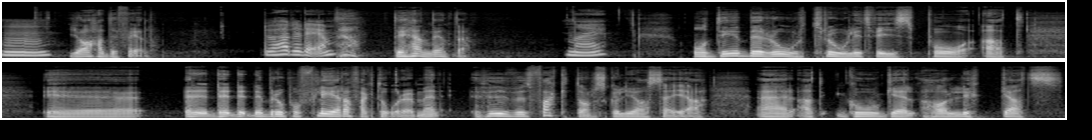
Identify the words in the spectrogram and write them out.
Mm. Jag hade fel. Du hade det? Det hände inte. Nej. Och det beror troligtvis på att eh, det, det, det beror på flera faktorer, men huvudfaktorn skulle jag säga är att Google har lyckats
